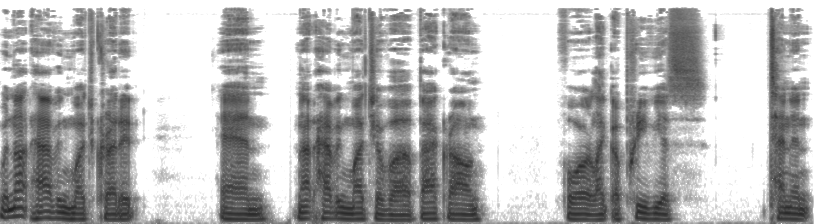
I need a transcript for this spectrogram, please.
With not having much credit and not having much of a background for like a previous tenant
